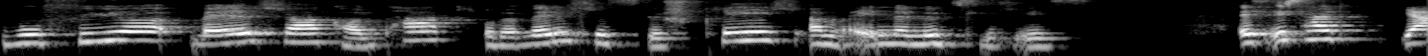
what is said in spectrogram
wofür welcher Kontakt oder welches Gespräch am Ende nützlich ist. Es ist halt, ja,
